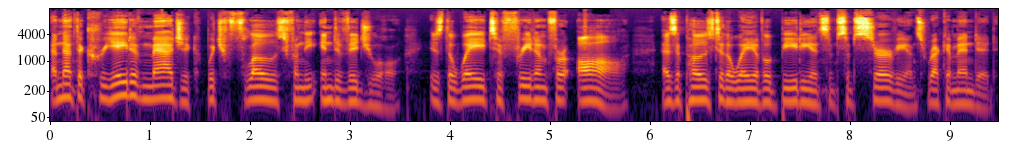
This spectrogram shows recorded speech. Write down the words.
And that the creative magic which flows from the individual is the way to freedom for all as opposed to the way of obedience and subservience recommended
